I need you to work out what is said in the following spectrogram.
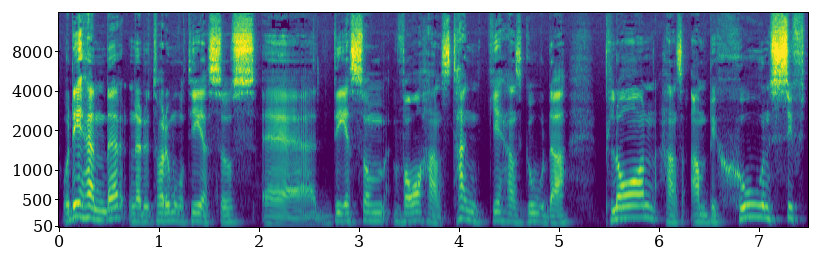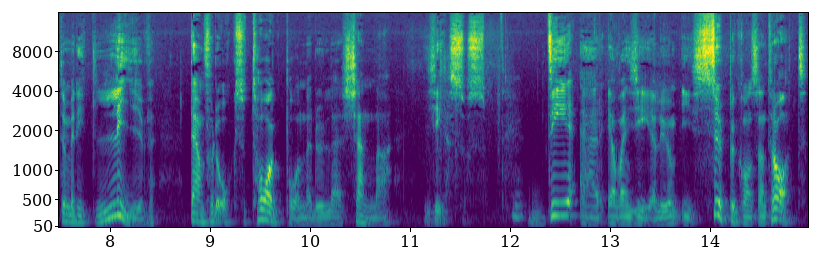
Och det händer när du tar emot Jesus. Eh, det som var hans tanke, hans goda plan, hans ambition, syfte med ditt liv, den får du också tag på när du lär känna Jesus. Det är evangelium i superkoncentrat.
